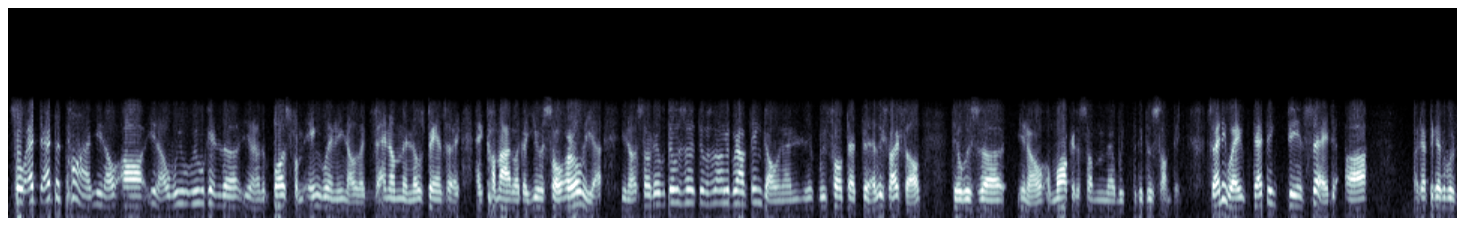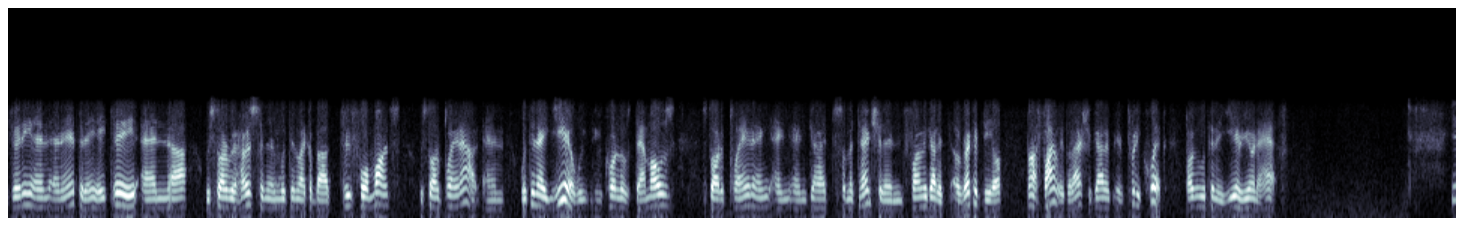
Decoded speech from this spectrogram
So at at the time, you know, uh, you know, we we were getting the you know the buzz from England, you know, like Venom and those bands that had come out like a year or so earlier, you know. So there, there was a there was an underground thing going, and we felt that at least I felt there was uh, you know a market or something that we, we could do something. So anyway, that thing being said, uh, I got together with Vinny and, and Anthony, At, and uh, we started rehearsing, and within like about three four months, we started playing out, and within a year, we recorded those demos started playing and, and, and got some attention and finally got a, a record deal. Not finally, but actually got it in pretty quick, probably within a year, year and a half.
